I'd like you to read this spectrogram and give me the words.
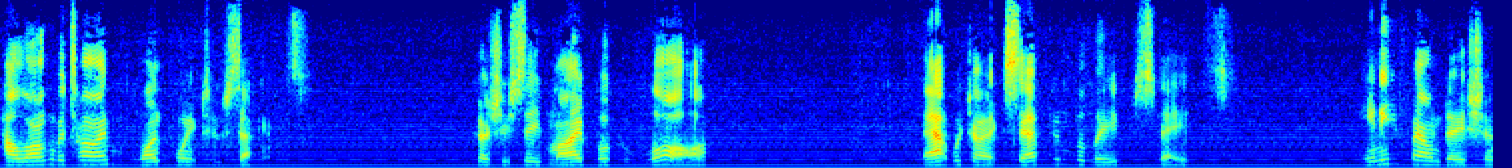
How long of a time? 1.2 seconds. Because you see, my book of law, that which I accept and believe, states any foundation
